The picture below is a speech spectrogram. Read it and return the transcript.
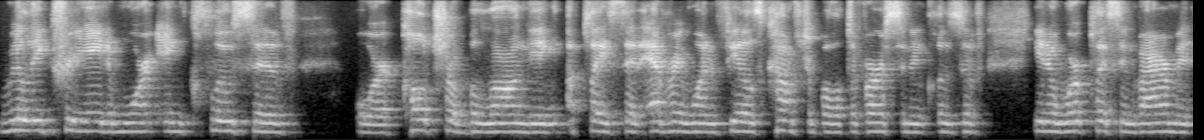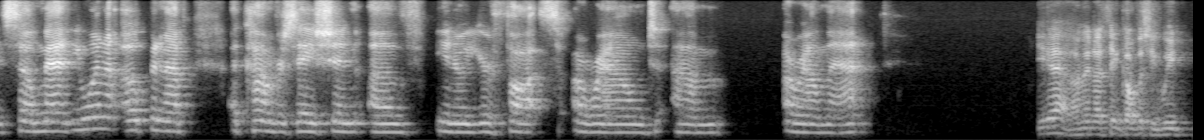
really create a more inclusive or cultural belonging, a place that everyone feels comfortable, diverse and inclusive, you know, workplace environment. So Matt, you want to open up a conversation of, you know, your thoughts around um, around that? Yeah, I mean, I think obviously we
